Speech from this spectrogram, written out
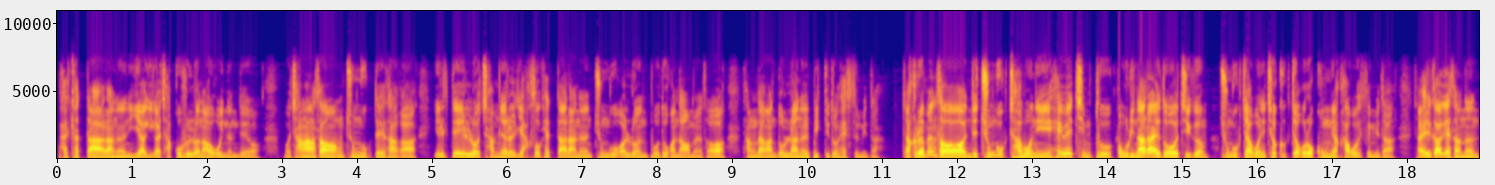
밝혔다라는 이야기가 자꾸 흘러나오고 있는데요. 뭐 장하성 중국 대사가 1대1로 참여를 약속했다라는 중국 언론 보도가 나오면서 상당한 논란을 빚기도 했습니다. 자, 그러면서 이제 중국 자본이 해외 침투, 우리나라에도 지금 중국 자본이 적극적으로 공략하고 있습니다. 자, 일각에서는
